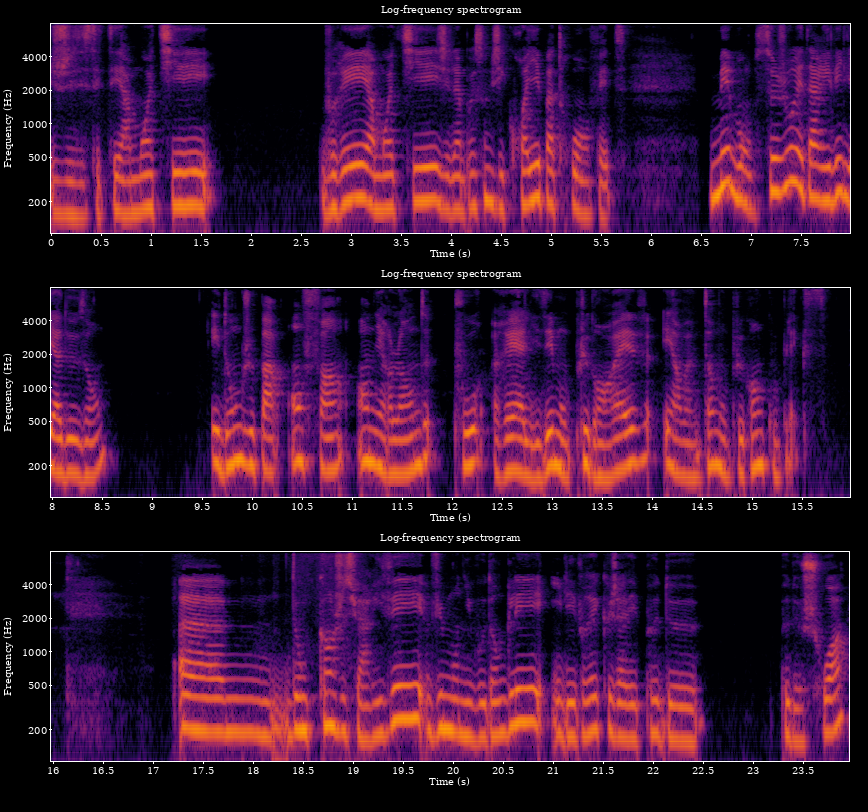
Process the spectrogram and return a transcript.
c'était à moitié vrai, à moitié, j'ai l'impression que j'y croyais pas trop en fait. Mais bon, ce jour est arrivé il y a deux ans, et donc je pars enfin en Irlande pour réaliser mon plus grand rêve et en même temps mon plus grand complexe. Euh, donc quand je suis arrivée, vu mon niveau d'anglais, il est vrai que j'avais peu de peu de choix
